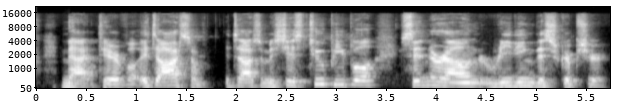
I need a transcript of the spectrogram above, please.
not terrible. It's awesome. It's awesome. It's just two people sitting around reading the scripture.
